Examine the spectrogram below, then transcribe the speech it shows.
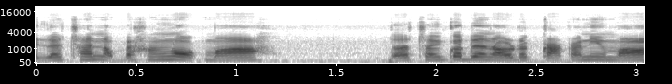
จแล้วฉันออกไปข้างนอกมา แล้วฉันก็เดินเอาหน้ากากอันนี้มา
